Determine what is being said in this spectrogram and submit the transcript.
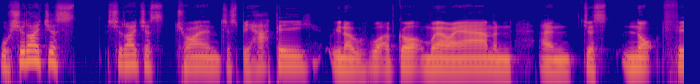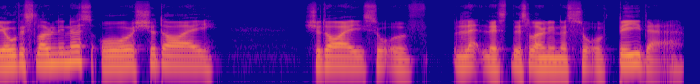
well, should I just should I just try and just be happy, you know, what I've got and where I am and and just not feel this loneliness or should I should I sort of let this this loneliness sort of be there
